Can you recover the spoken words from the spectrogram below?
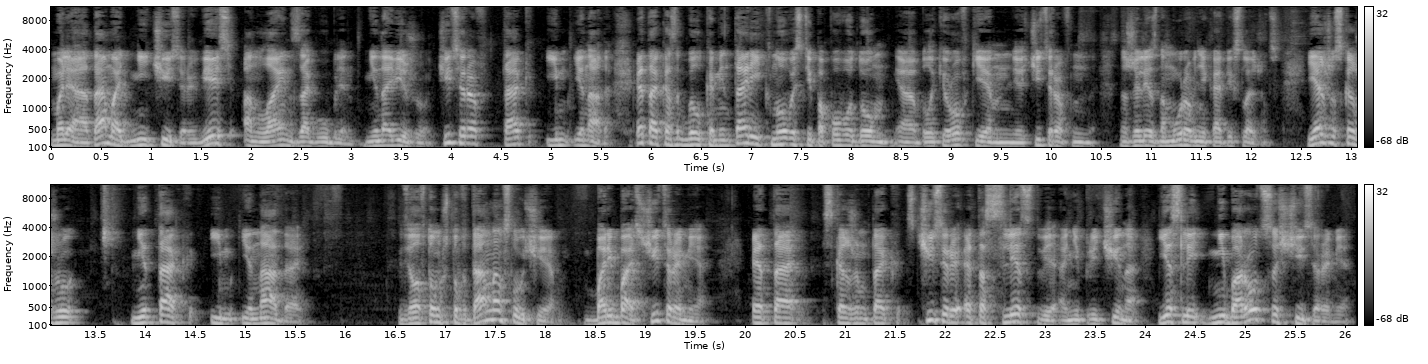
мля, а там одни читеры, весь онлайн загублен. Ненавижу читеров, так им и надо. Это был комментарий к новости по поводу э, блокировки читеров на железном уровне Apex Legends. Я же скажу, не так им и надо. Дело в том, что в данном случае борьба с читерами это, скажем так, читеры это следствие, а не причина. Если не бороться с читерами,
